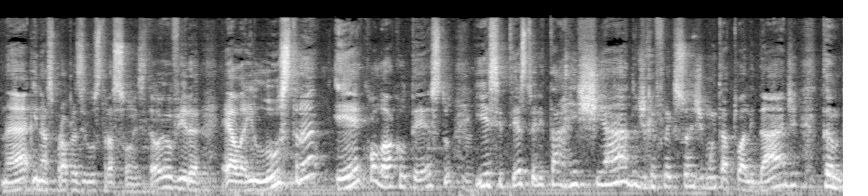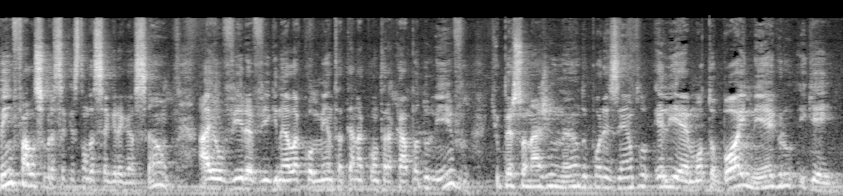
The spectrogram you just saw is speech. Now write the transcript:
né? E nas próprias ilustrações. Então, eu vira, ela ilustra e coloca o texto, e esse texto ele está recheado de reflexões de muita atualidade. Também fala sobre essa questão da segregação. A Elvira Vigna, ela comenta até na contracapa do livro que o personagem Nando, por exemplo, ele é motoboy, negro e gay.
